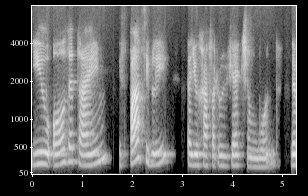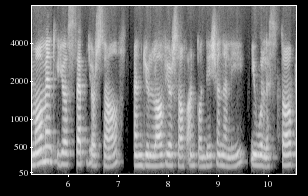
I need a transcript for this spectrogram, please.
you all the time, it's possibly that you have a rejection wound. The moment you accept yourself and you love yourself unconditionally, you will stop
